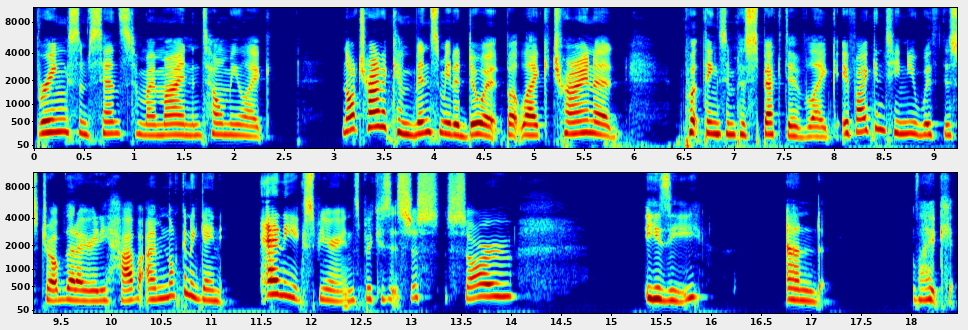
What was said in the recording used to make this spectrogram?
bring some sense to my mind and tell me, like, not trying to convince me to do it, but like trying to put things in perspective. Like, if I continue with this job that I already have, I'm not going to gain any experience because it's just so easy and like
